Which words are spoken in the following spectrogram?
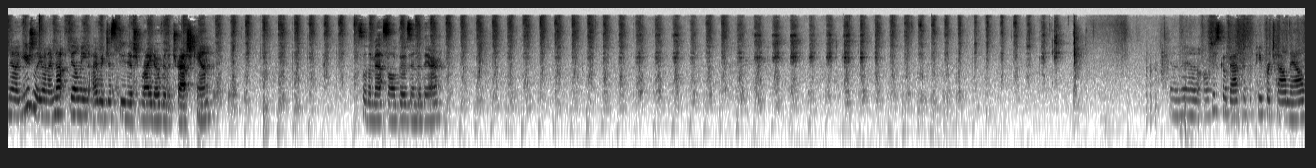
Now usually when I'm not filming I would just do this right over the trash can. So the mess all goes into there. With a paper towel now.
